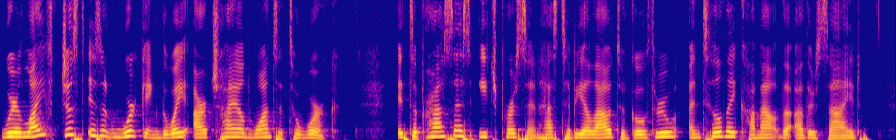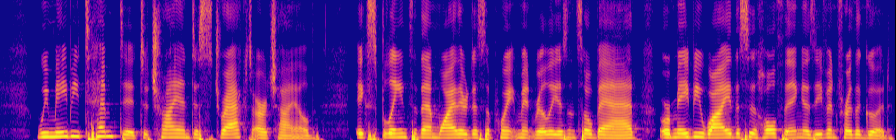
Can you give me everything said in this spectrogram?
where life just isn't working the way our child wants it to work, it's a process each person has to be allowed to go through until they come out the other side. We may be tempted to try and distract our child, explain to them why their disappointment really isn't so bad, or maybe why this whole thing is even for the good.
